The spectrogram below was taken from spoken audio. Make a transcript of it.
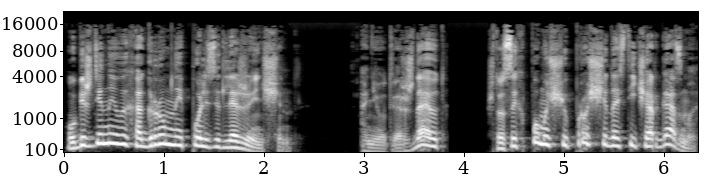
убеждены в их огромной пользе для женщин. Они утверждают, что с их помощью проще достичь оргазма.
